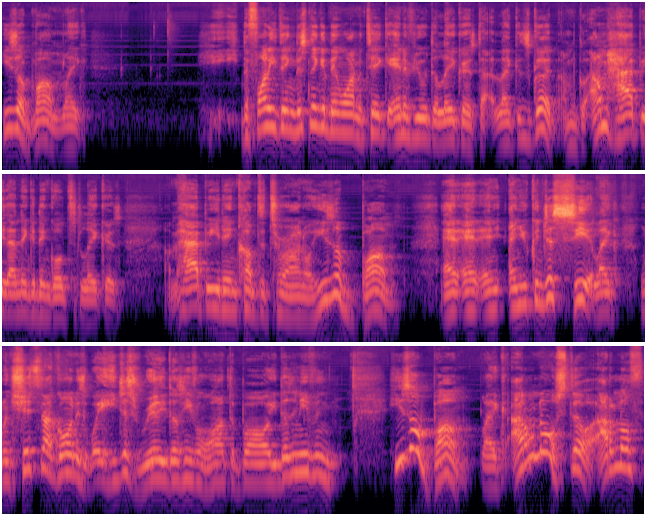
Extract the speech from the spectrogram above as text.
he's a bum. Like the funny thing, this nigga didn't want to take an interview with the Lakers. Like it's good. I'm I'm happy that nigga didn't go to the Lakers. I'm happy he didn't come to Toronto. He's a bum. And, and and and you can just see it. Like when shit's not going his way, he just really doesn't even want the ball. He doesn't even he's a bum. Like I don't know still. I don't know if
